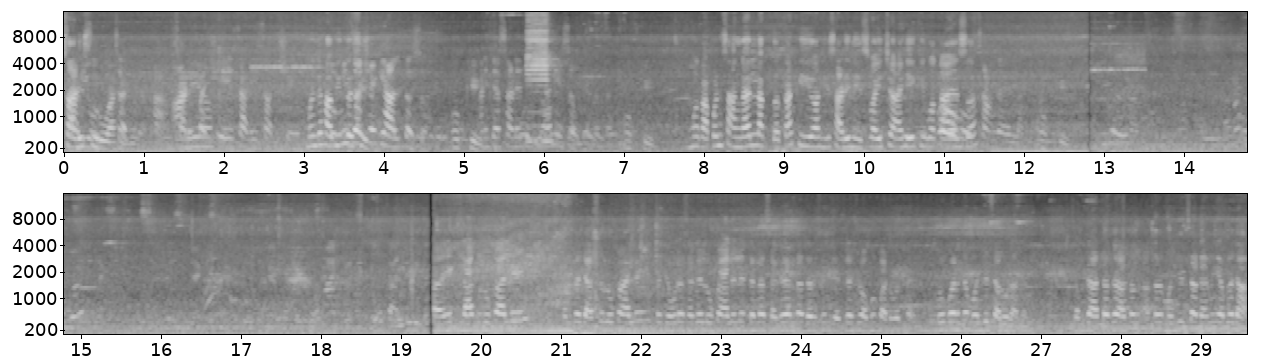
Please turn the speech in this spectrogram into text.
साडी सुरू आहे. चालू आहे. हा, आणि- साडेपाचशे साडेसातशे. म्हणजे हवी तुम्ही तशी. जसे घ्याल तसं. ओके. आणि त्या साड्या देवीला नेसवल्या जातात ओके. मग आपण सांगायला लागतं का की ही साडी नेसवायची आहे किंवा हो, काय हो, असं? सांगायला लागतं. ओके. एक लाख लोक आले. समजा जास्त लोक आले तर जेवढे सगळे लोक आलेले त्यांना सगळ्यांना दर्शन घेतल्याशिवाय आपण पाठवत नाही. तोपर्यंत मंदिर चालू राहणार. समजा आता जर आता आता मंदिरचा टायमिंग आपला दहा.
